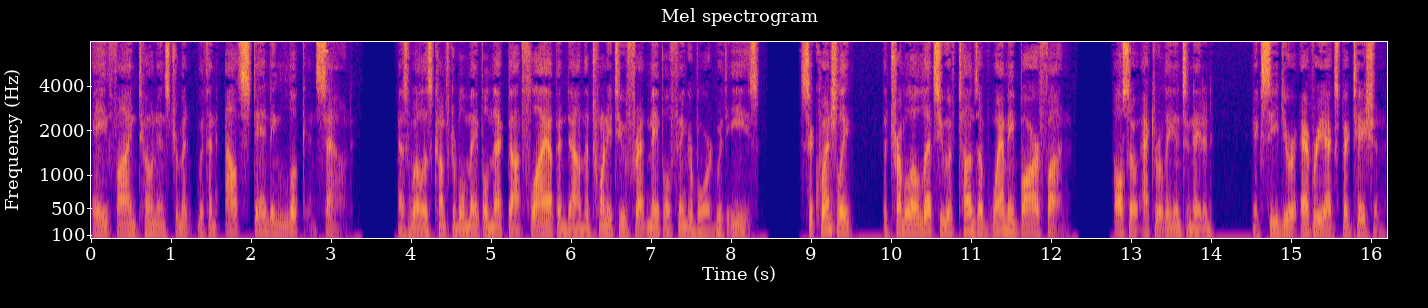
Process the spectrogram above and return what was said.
A fine tone instrument with an outstanding look and sound. As well as comfortable maple neck. Fly up and down the 22 fret maple fingerboard with ease. Sequentially, the tremolo lets you have tons of whammy bar fun also accurately intonated, exceed your every expectation.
